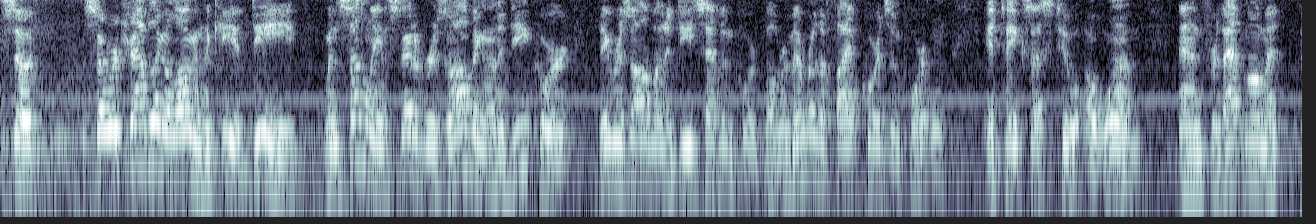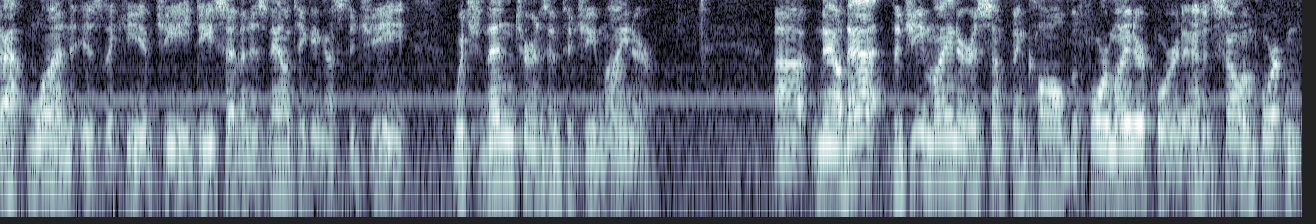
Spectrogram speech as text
So, so we're traveling along in the key of D when suddenly instead of resolving on a D chord, they resolve on a D7 chord. Well, remember the five chords important? It takes us to a 1. And for that moment, that 1 is the key of G. D7 is now taking us to G, which then turns into G minor. Uh, now that, the G minor is something called the 4 minor chord, and it's so important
